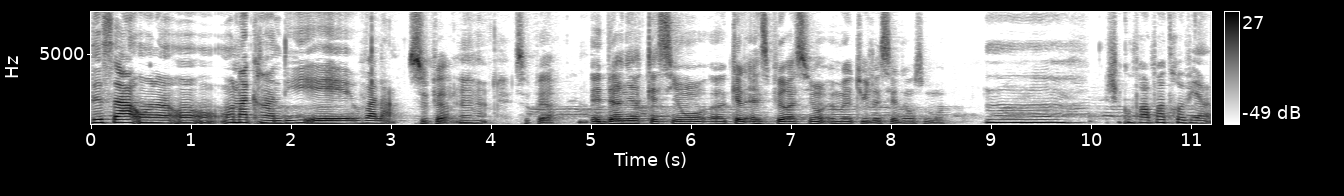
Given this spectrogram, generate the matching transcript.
de ça, on a, on, on a grandi et voilà. Super, Mhm. super. Et dernière question, euh, quelle inspiration aimerais-tu laisser dans ce Hmm, je comprends pas trop bien.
